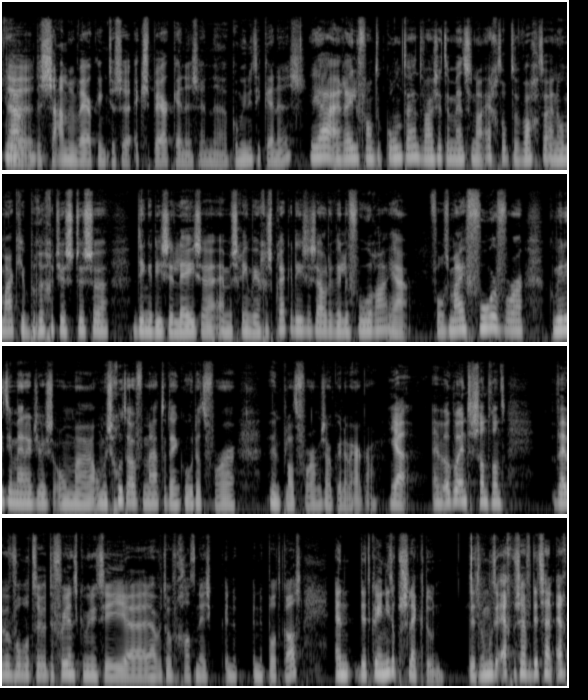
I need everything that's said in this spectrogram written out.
de, Ja. de samenwerking tussen expertkennis en eh communitykennis. ja, en relevante content. Waar zitten mensen nou echt op te wachten? En hoe maak je bruggetjes tussen dingen die ze lezen en misschien weer gesprekken die ze zouden willen voeren? Ja, volgens mij voer voor community managers om, eh, om eens goed over na te denken hoe dat voor hun platform zou kunnen werken. Ja, en ook wel interessant, want we hebben bijvoorbeeld de, de freelance community, eh, daar hebben we het over gehad in, deze, in, de, in de podcast. En dit kun je niet op Slack doen. Dit, we moeten echt beseffen, dit zijn echt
